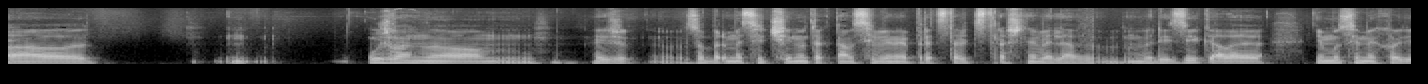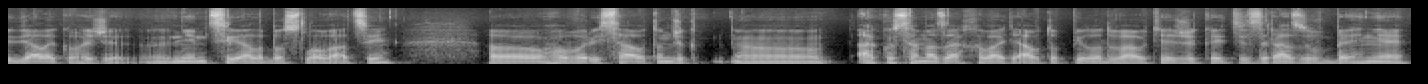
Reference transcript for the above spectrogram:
o, už len, o, hej, že zoberme si Čínu, tak tam si vieme predstaviť strašne veľa rizik, ale nemusíme chodiť ďaleko, hej, že Nemci alebo Slováci hovorí sa o tom, že ako sa má zachovať autopilot v aute, že keď zrazu vbehne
